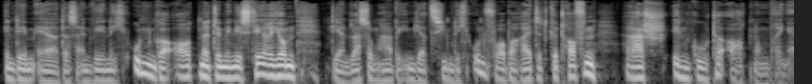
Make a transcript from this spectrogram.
indem er das ein wenig ungeordnete Ministerium, die Entlassung habe ihn ja ziemlich unvorbereitet getroffen, rasch in gute Ordnung bringe.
